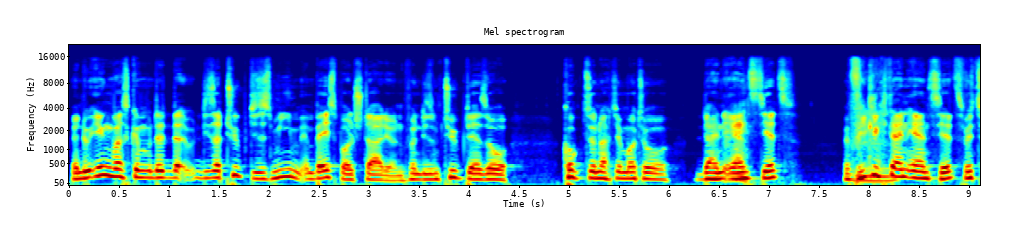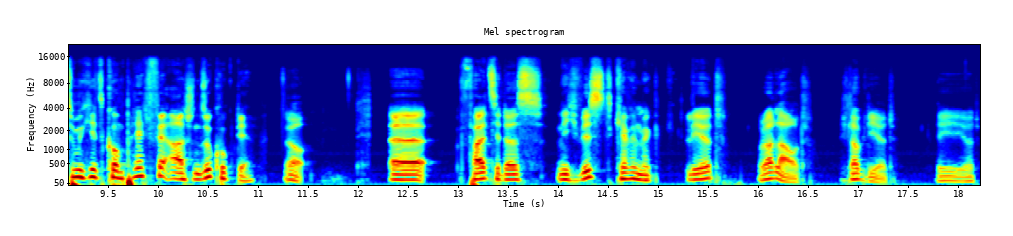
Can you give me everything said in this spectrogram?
Wenn du irgendwas, dieser Typ, dieses Meme im Baseballstadion, von diesem Typ, der so guckt so nach dem Motto, dein Ernst jetzt? Wirklich mhm. dein Ernst jetzt? Willst du mich jetzt komplett verarschen? So guckt der. Ja. Äh, falls ihr das nicht wisst, Kevin McLeod, oder Laut, ich glaube Leod, Leod,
